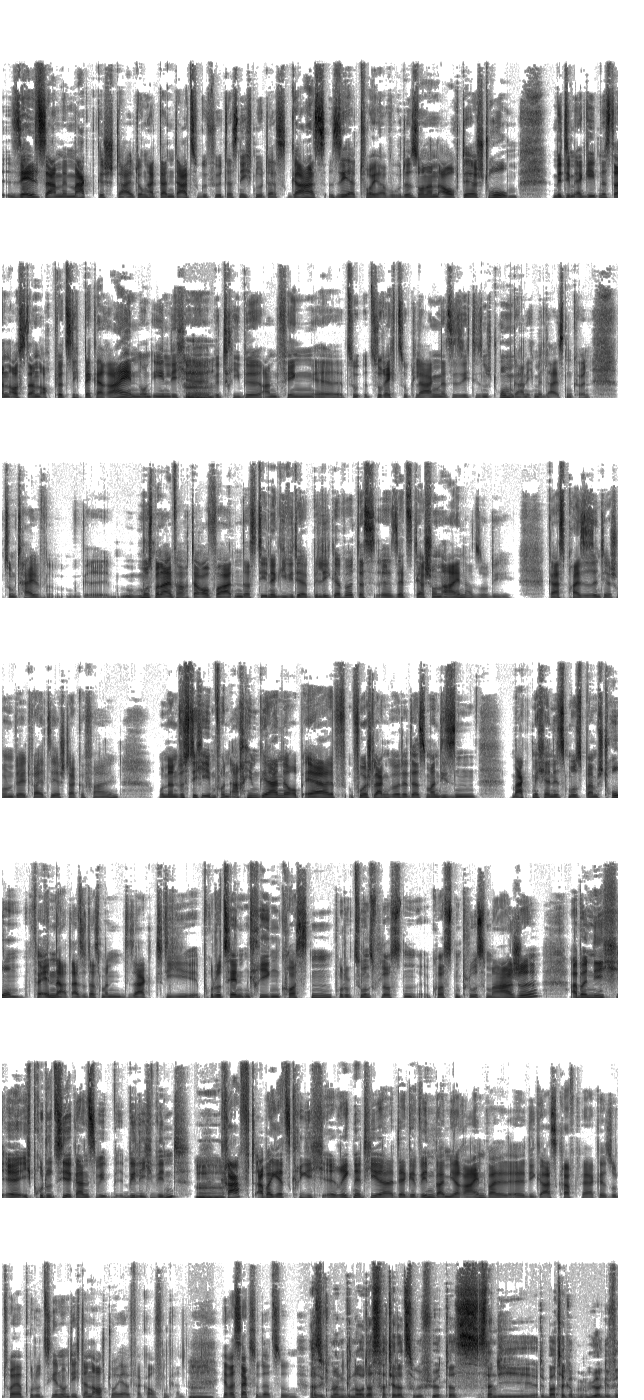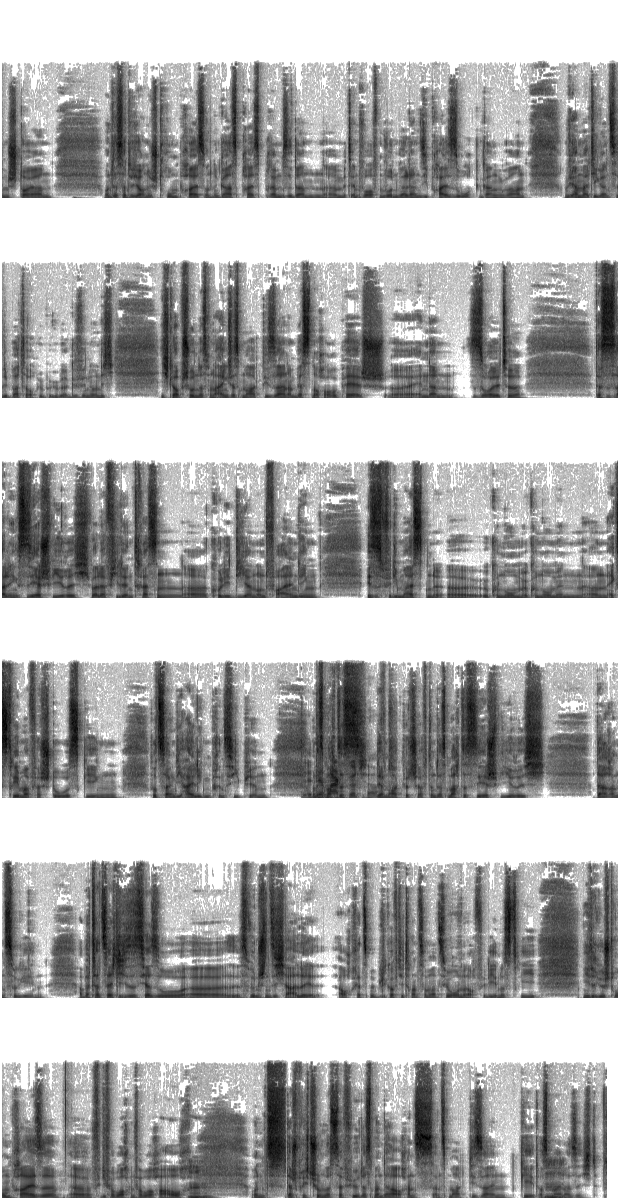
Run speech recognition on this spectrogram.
seltsame Marktgestaltung hat dann dazu geführt, dass nicht nur das Gas sehr teuer wurde, sondern auch der Strom. Mit dem Ergebnis dann aus dann auch plötzlich Bäckereien und ähnliche Mhm. Betriebe anfingen äh, zu, zurechtzuklagen, dass sie sich diesen Strom gar nicht mehr leisten können. Zum Teil äh, muss man einfach darauf warten, dass die Energie wieder billiger wird. Das äh, setzt ja schon ein. Also die Gaspreise sind ja schon weltweit sehr stark gefallen. Und dann wüsste ich eben von Achim gerne, ob er vorschlagen würde, dass man diesen Marktmechanismus beim Strom verändert. Also dass man sagt, die Produzenten kriegen Kosten, Produktionskosten Kosten plus Marge, aber nicht, äh, ich produziere ganz billig Windkraft, aber jetzt kriege ich, äh, regnet hier der Gewinn bei mir rein, weil äh, die Gaskraftwerke so teuer produzieren und ich dann auch teuer verkaufen kann. Mhm. Ja, was sagst du dazu? Also ich meine, genau das hat ja dazu geführt, dass es dann die Debatte gab um Übergewinnsteuern und dass natürlich auch eine Strompreis- und eine Gaspreisbremse dann äh, mit entworfen wurden, weil dann die Preise so hochgegangen waren. Und wir haben halt die ganze Debatte auch über Übergewinne. Und ich, ich glaube schon, dass man eigentlich das Marktdesign am besten auch europäisch äh, ändern sollte. Das ist allerdings sehr schwierig, weil da viele Interessen äh, kollidieren und vor allen Dingen ist es für die meisten äh, Ökonomen, Ökonominnen ein extremer Verstoß gegen sozusagen die heiligen Prinzipien. Und der das macht es der Marktwirtschaft und das macht es sehr schwierig, daran zu gehen. Aber tatsächlich ist es ja so, äh, es wünschen sich ja alle, auch jetzt mit Blick auf die Transformation, auch für die Industrie, niedrige Strompreise, äh, für die Verbraucherinnen und Verbraucher auch. Mhm. Und da spricht schon was dafür, dass man da auch ans, ans Marktdesign geht, aus Mhm. meiner Sicht.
